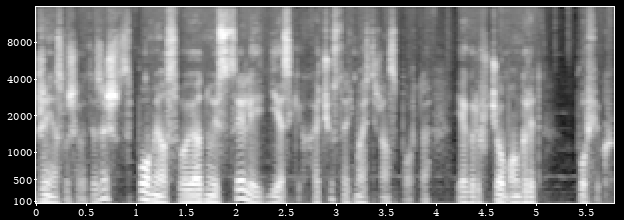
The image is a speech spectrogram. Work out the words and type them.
Женя, слушай, вот ты знаешь, вспомнил свою одну из целей детских, хочу стать мастером спорта. Я говорю, в чем? Он говорит, пофиг.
